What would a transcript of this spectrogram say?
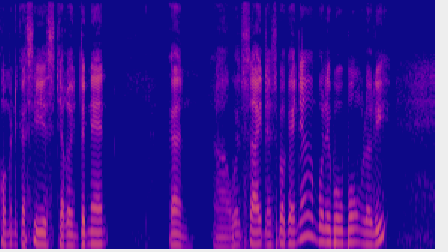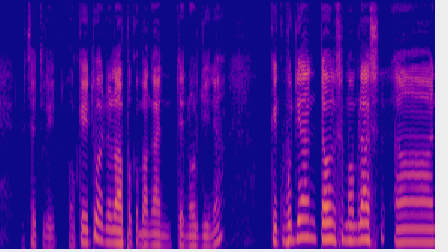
komunikasi secara internet kan ha, website dan sebagainya boleh berhubung melalui satelit okey itu adalah perkembangan teknologinya okey kemudian tahun 1969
